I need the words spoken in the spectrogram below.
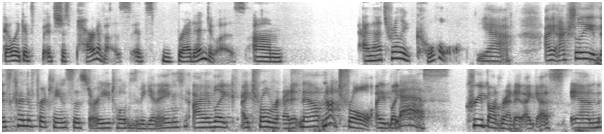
go like it's it's just part of us it's bred into us um and that's really cool Yeah. I actually, this kind of pertains to the story you told in the beginning. I like, I troll Reddit now. Not troll, I like yes creep on Reddit, I guess. And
